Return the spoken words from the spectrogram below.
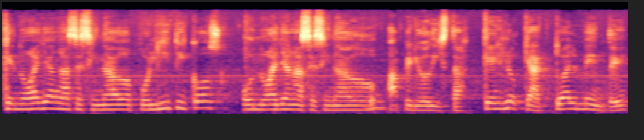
que no hayan asesinado a políticos o no hayan asesinado a periodistas, que es lo que actualmente,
